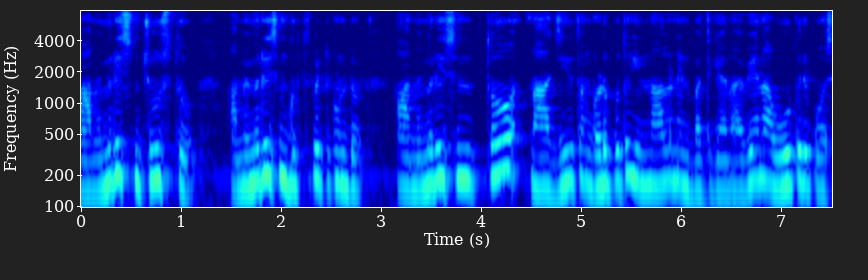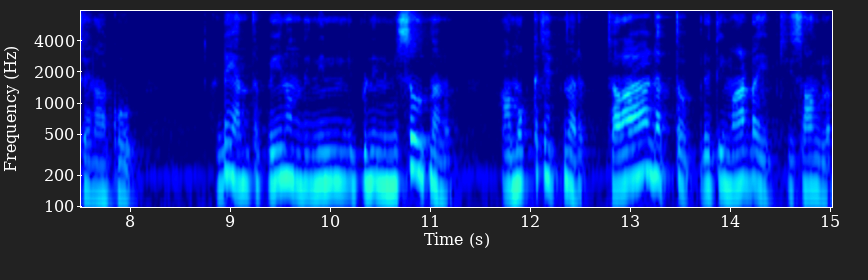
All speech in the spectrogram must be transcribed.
ఆ మెమరీస్ని చూస్తూ ఆ మెమరీస్ని గుర్తుపెట్టుకుంటూ ఆ మెమరీస్తో నా జీవితం గడుపుతూ ఇన్నాళ్ళు నేను బతికాను. అవే నా ఊపిరి పోసే నాకు. అంటే ఎంత పెయిన్ ఉంది. నిన్ను ఇప్పుడు నేను మిస్ అవుతున్నాను. ఆ మొక్క చెప్తున్నారు. చాలా డెప్త్ ప్రతి మాట ఈ- ఈ సాంగ్లో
